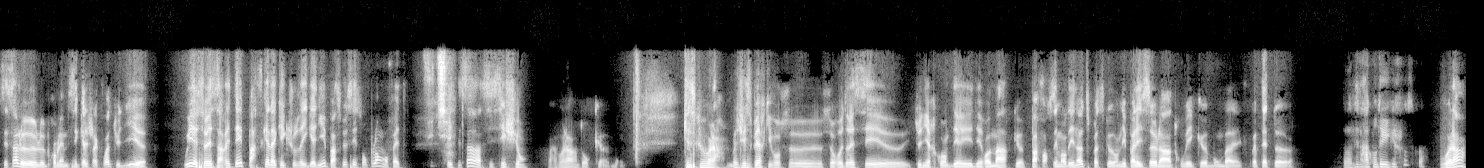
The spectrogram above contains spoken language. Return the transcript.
C'est ça le, le problème. C'est qu'à chaque fois, tu dis, euh, oui, elle se laisse arrêter parce qu'elle a quelque chose à y gagner, parce que c'est son plan, en fait. C'est Et c'est ça, c'est c'est chiant. Bah, voilà, donc euh, bon. Qu'est-ce que voilà bah, J'espère qu'ils vont se, se redresser, euh, tenir compte des, des remarques, euh, pas forcément des notes, parce qu'on n'est pas les seuls à trouver que bon bah il faudrait peut-être euh, va peut-être raconter quelque chose, quoi. voilà.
